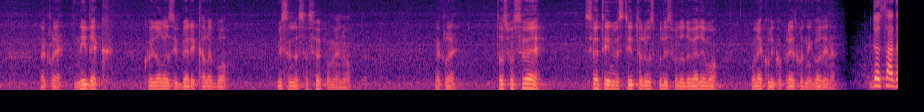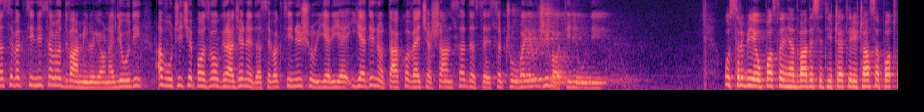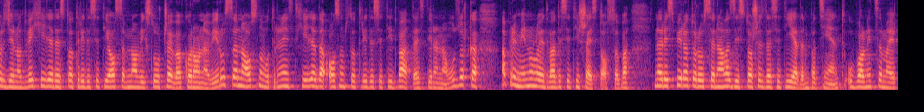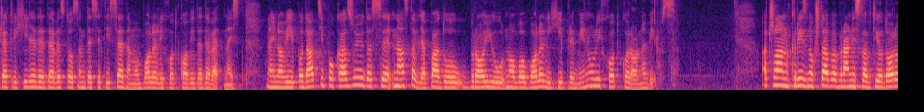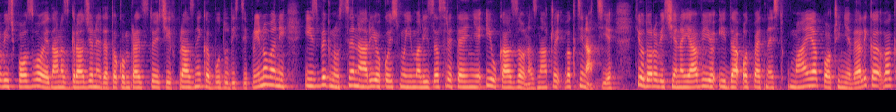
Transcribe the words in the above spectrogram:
dakle Nidek koji dolazi Beri Kalebo, mislim da sam sve pomenuo. Dakle, to smo sve, sve te investitore uspeli smo da dovedemo u nekoliko prethodnih godina. Do sada se vakcinisalo 2 miliona ljudi, a Vučić je pozvao građane da se vakcinišu jer je jedino tako veća šansa da se sačuvaju životi ljudi. U Srbiji je u poslednja 24 časa potvrđeno 2138 novih slučajeva koronavirusa na osnovu 13.832 testirana uzorka, a preminulo je 26 osoba. Na respiratoru se nalazi 161 pacijent. U bolnicama je 4987 obolelih od COVID-19. Najnoviji podaci pokazuju da se nastavlja pad u broju novoobolelih i preminulih od koronavirusa. A član kriznog štaba Branislav Tiodorović pozvao je danas građane da tokom predstojećih praznika budu disciplinovani i izbegnu scenario koji smo imali za sretenje i ukazao na značaj vakcinacije. Tiodorović je najavio i da od 15. maja počinje velika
